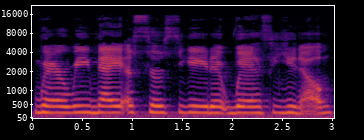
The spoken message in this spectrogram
where we may associate it with, you know,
